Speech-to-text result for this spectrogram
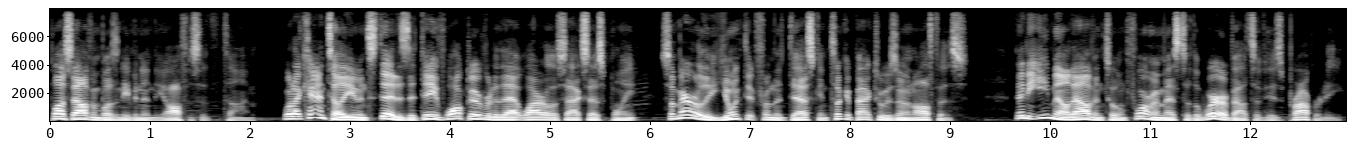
Plus, Alvin wasn't even in the office at the time. What I can tell you instead is that Dave walked over to that wireless access point, summarily yoinked it from the desk, and took it back to his own office. Then he emailed Alvin to inform him as to the whereabouts of his property.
